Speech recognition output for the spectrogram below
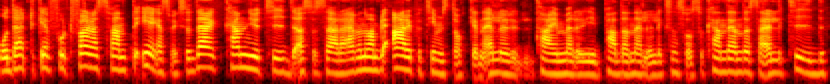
och där tycker jag fortfarande att Svante är ganska mycket så där kan ju tid, alltså så här, även om man blir arg på timstocken eller timer i paddan eller liksom så, så kan det ändå så här, eller tid,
